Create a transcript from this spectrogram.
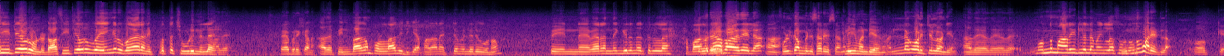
സീറ്റ് കവറും ഉണ്ട് കേട്ടോ. ആ സീറ്റ് കവർ ഭയങ്കര ഉപകാരമാണ് ഇപ്പോഴത്തെ ചൂടിനല്ലേ ഫാബ്രിക്കാണ് അതെ പിൻഭാഗം പൊള്ളാതിരിക്കാം. അതാണ് ഏറ്റവും വലിയൊരു ഗുണം. പിന്നെ വേറെ എന്തെങ്കിലും തരത്തിലുള്ള ഒരു അപാകതയില്ല. ഫുൾ കമ്പനി സർവീസ് ആണ്. ക്ലീൻ വണ്ടിയാണ്. നല്ല ക്വാളിറ്റി ഉള്ള വണ്ടിയാണ്. അതെ അതെ അതെ. ഒന്നും മാറിയിട്ടില്ലല്ലോ മെയിൻ ക്ലാസ് ഒന്നും? മാറിയിട്ടില്ല. ഓക്കെ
